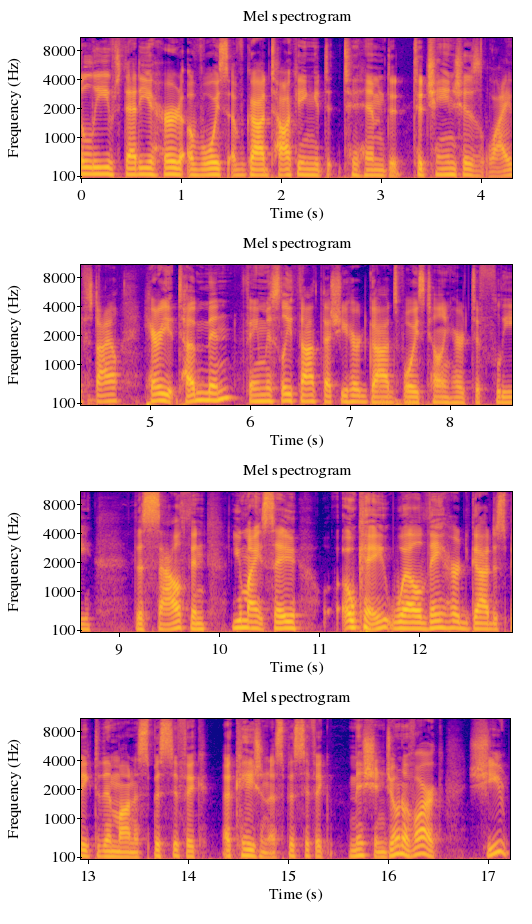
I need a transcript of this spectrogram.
believed that he heard a voice of God talking to him to, to change his lifestyle. Harriet Tubman famously thought that she heard God's voice telling her to flee the South. And you might say, okay, well, they heard God to speak to them on a specific occasion, a specific mission. Joan of Arc, she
